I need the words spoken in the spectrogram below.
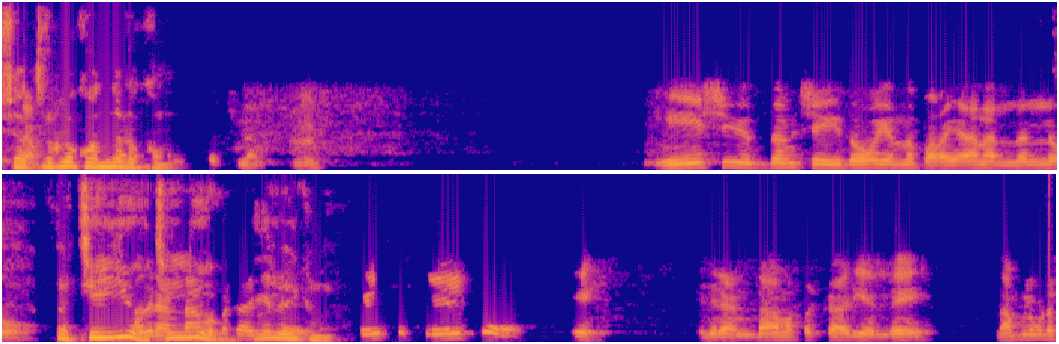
ശത്രുക്കളെ കൊന്നെടുക്കും ഇതാണ് ഈ പ്രശ്നം ഉം. യേശു യുദ്ധം ചെയ്തോ എന്ന് പറയാനല്ലല്ലോ. ചെയ്യോ രണ്ടാമത്തെ ചോദിക്കുന്നത് കേൾക്ക് ഏ ഇത് രണ്ടാമത്തെ കാര്യല്ലേ? നമ്മളിവിടെ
